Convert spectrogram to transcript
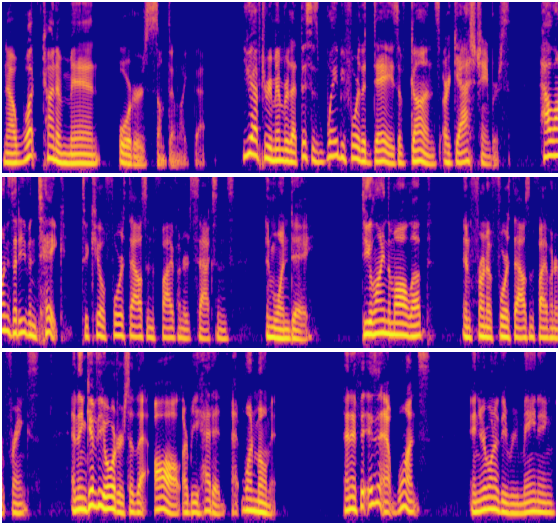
Now, what kind of man orders something like that? You have to remember that this is way before the days of guns or gas chambers. How long does that even take to kill 4,500 Saxons in one day? Do you line them all up in front of 4,500 Franks and then give the order so that all are beheaded at one moment? And if it isn't at once, and you're one of the remaining,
